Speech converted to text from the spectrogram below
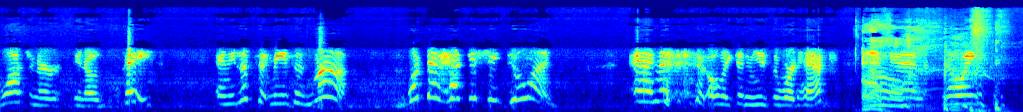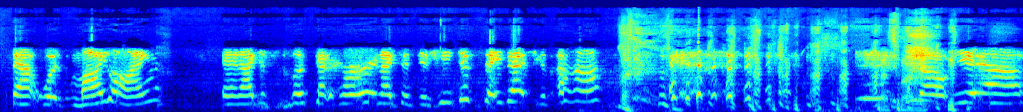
watching her, you know, pace, and he looks at me and says, "Mom, what the heck is she doing?" And only didn't use the word heck, Oh, and knowing that was my line. And I just looked at her and I said, "Did he just say that?" She goes, "Uh huh." that's funny. so yeah,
